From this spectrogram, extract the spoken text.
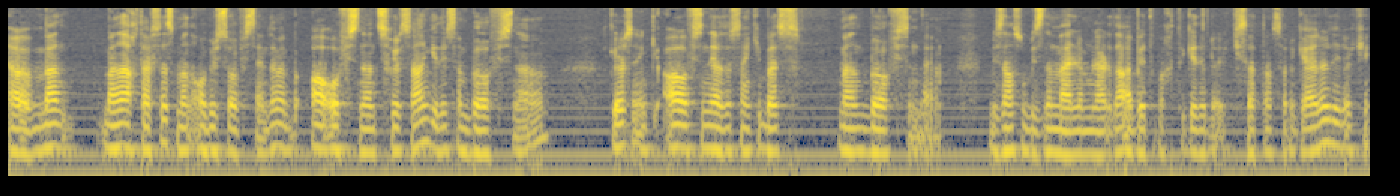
ə, mən məni axtarsaz, mən o birisi ofisdəyəm də. Mən A ofisindən çıxırsan, gedirsən B ofisinə. Görürsən ki, A ofisində yazırsan ki, bəs mən B ofisindəyəm. Misal üçün bizdə müəllimlər də abed vaxtı gedirlər 2 saatdan sonra gəlirlər deyirlər ki,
